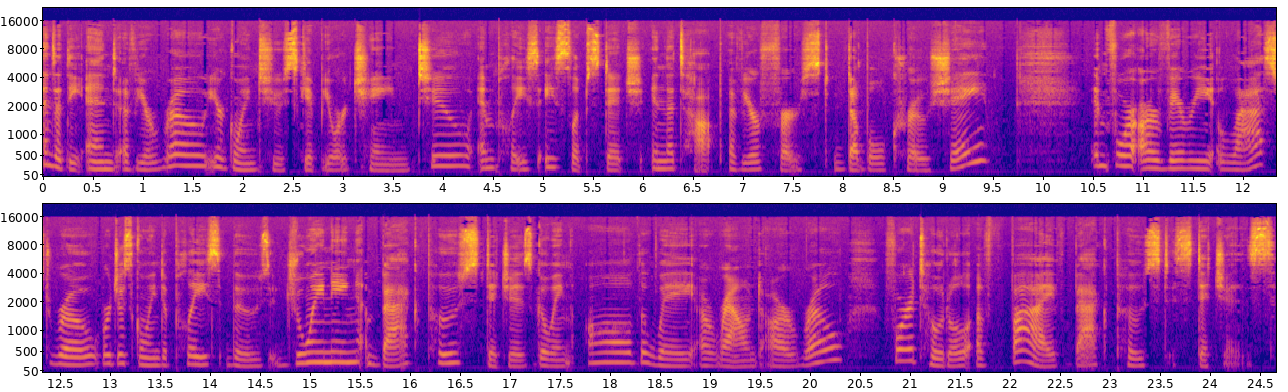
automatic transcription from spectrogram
And at the end of your row, you're going to skip your chain two and place a slip stitch in the top of your first double crochet. And for our very last row, we're just going to place those joining back post stitches going all the way around our row for a total of five back post stitches.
